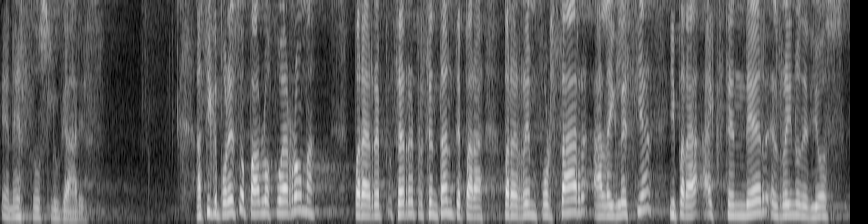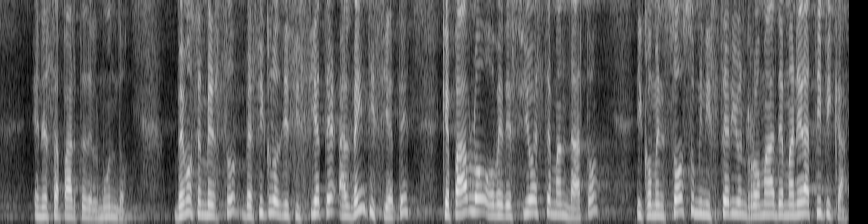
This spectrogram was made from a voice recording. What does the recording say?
en esos lugares. Así que por eso Pablo fue a Roma, para ser representante, para, para reforzar a la iglesia y para extender el reino de Dios en esa parte del mundo. Vemos en versículos 17 al 27 que Pablo obedeció este mandato y comenzó su ministerio en Roma de manera típica.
